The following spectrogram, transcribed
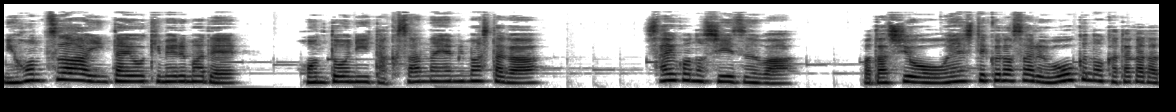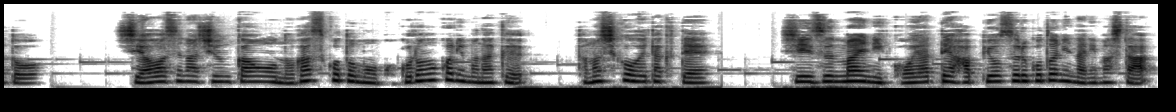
日本ツアー引退を決めるまで本当にたくさん悩みましたが、最後のシーズンは私を応援してくださる多くの方々と幸せな瞬間を逃すことも心残りもなく楽しく終えたくて、シーズン前にこうやって発表することになりました。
